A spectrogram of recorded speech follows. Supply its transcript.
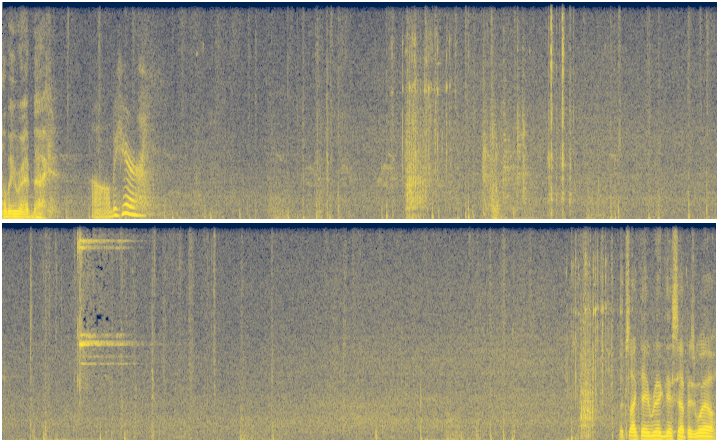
I'll be right back. I'll be here. Looks like they rigged this up as well.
